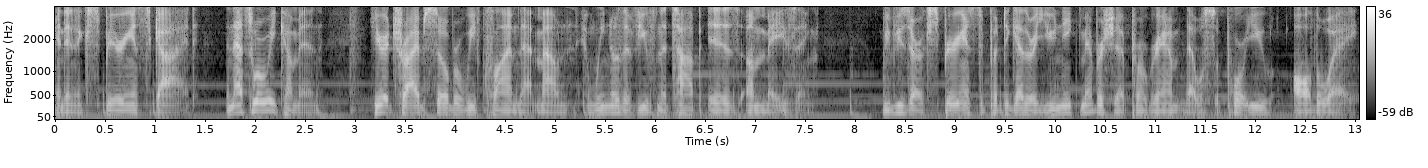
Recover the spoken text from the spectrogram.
and an experienced guide. And that's where we come in. Here at Tribe Sober, we've climbed that mountain, and we know the view from the top is amazing. We've used our experience to put together a unique membership program that will support you all the way.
